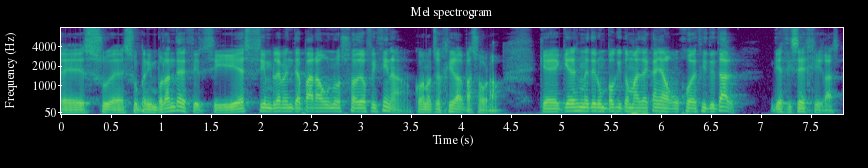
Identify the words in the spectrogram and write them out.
es súper importante, es decir, si es simplemente para un uso de oficina, con 8 GB para sobrado, que quieres meter un poquito más de caña algún jueguecito y tal, 16 gigas.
